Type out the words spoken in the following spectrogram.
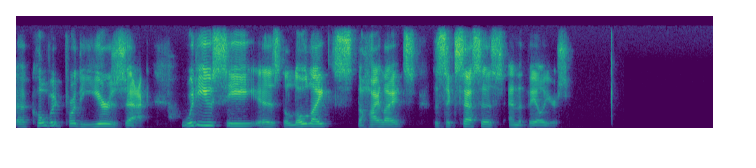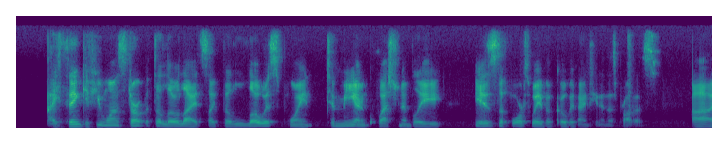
uh, COVID for the year, Zach. What do you see as the lowlights, the highlights, the successes, and the failures? I think if you want to start with the lowlights, like the lowest point to me, unquestionably, is the fourth wave of COVID 19 in this province. Uh,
